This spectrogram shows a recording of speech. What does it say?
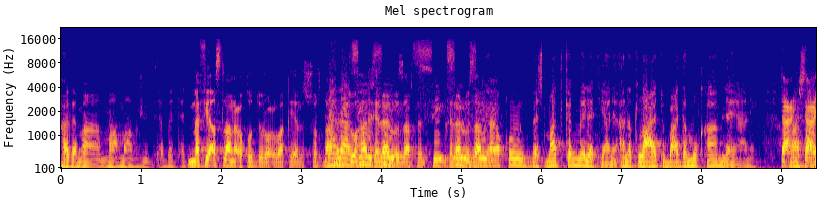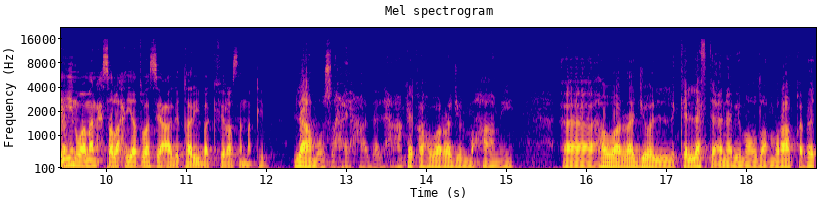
هذا ما ما ما موجود ابدا. ما في أصلا عقود دروع واقية للشرطة لا عملتوها خلال وزاره في خلال وزارة في عقود بس ما تكملت يعني أنا طلعت وبعدها مو كاملة يعني. تعيين ومنح صلاحيات واسعة لقريبك فراس النقيب. لا مو صحيح هذا. الحقيقة هو الرجل محامي. آه هو الرجل كلفته أنا بموضوع مراقبة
